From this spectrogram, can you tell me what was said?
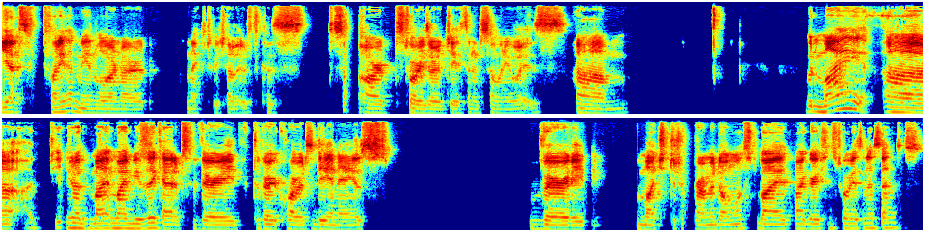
Yes, funny that me and Lauren are next to each other because our stories are adjacent in so many ways. Um, but my, uh, you know, my, my music at its very, the very core of its DNA is very much determined almost by migration stories in a sense.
